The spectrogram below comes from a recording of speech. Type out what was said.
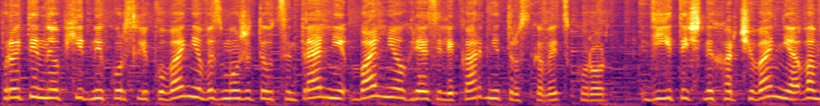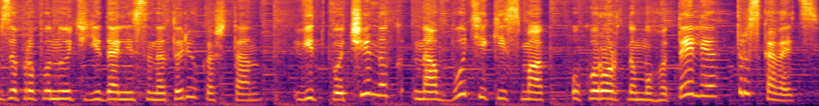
Пройти необхідний курс лікування ви зможете у центральній бальній огрязі лікарні Трускавець курорт. Дієтичне харчування вам запропонують їдальні санаторію Каштан. Відпочинок на будь-який смак у курортному готелі Трускавець.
